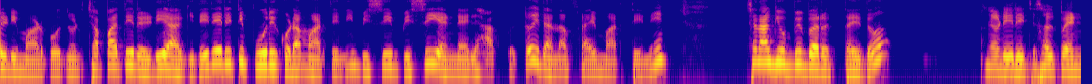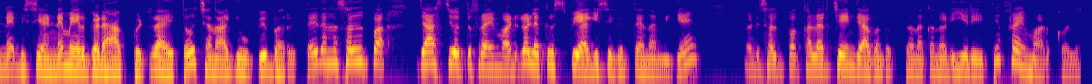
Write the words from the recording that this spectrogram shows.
ರೆಡಿ ಮಾಡ್ಬೋದು ನೋಡಿ. ಚಪಾತಿ ರೆಡಿ ಆಗಿದೆ. ಇದೇ ರೀತಿ ಪೂರಿ ಕೂಡ ಮಾಡ್ತೀನಿ. ಬಿಸಿ ಬಿಸಿ ಎಣ್ಣೆಯಲ್ಲಿ ಹಾಕ್ಬಿಟ್ಟು ಇದನ್ನು ಫ್ರೈ ಮಾಡ್ತೀನಿ. ಚೆನ್ನಾಗಿ ಉಬ್ಬಿ ಬರುತ್ತೆ ಇದು. ನೋಡಿ, ಈ ರೀತಿ ಸ್ವಲ್ಪ ಎಣ್ಣೆ, ಬಿಸಿ ಎಣ್ಣೆ ಮೇಲ್ಗಡೆ ಹಾಕ್ಬಿಟ್ರೆ ಆಯಿತು. ಚೆನ್ನಾಗಿ ಉಬ್ಬಿ ಬರುತ್ತೆ. ಇದನ್ನು ಸ್ವಲ್ಪ ಜಾಸ್ತಿ ಹೊತ್ತು ಫ್ರೈ ಮಾಡಿದ್ರೆ ಒಳ್ಳೆ ಕ್ರಿಸ್ಪಿಯಾಗಿ ಸಿಗುತ್ತೆ ನಮಗೆ. ನೋಡಿ, ಸ್ವಲ್ಪ ಕಲರ್ ಚೇಂಜ್ ಆಗೋದಕ್ಕೆ ತನಕ ನೋಡಿ ಈ ರೀತಿ ಫ್ರೈ ಮಾಡ್ಕೊಳ್ಳಿ.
